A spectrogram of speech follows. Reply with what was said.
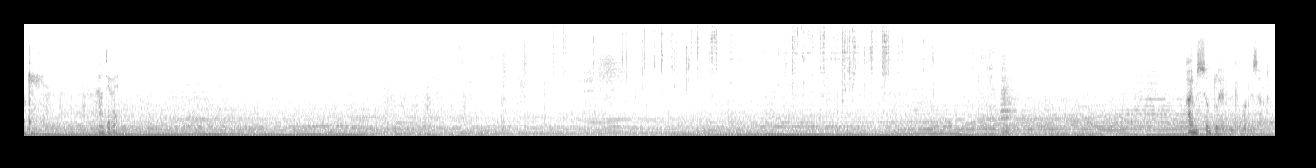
Okay. I'll do it. I'm so glad we could work this out.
